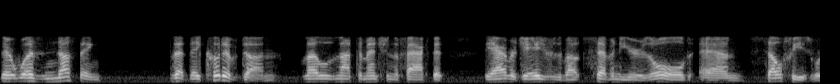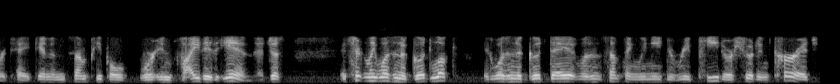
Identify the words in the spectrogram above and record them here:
there was nothing that they could have done. Not to mention the fact that the average age was about 70 years old and selfies were taken and some people were invited in. It just, it certainly wasn't a good look. It wasn't a good day. It wasn't something we need to repeat or should encourage,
